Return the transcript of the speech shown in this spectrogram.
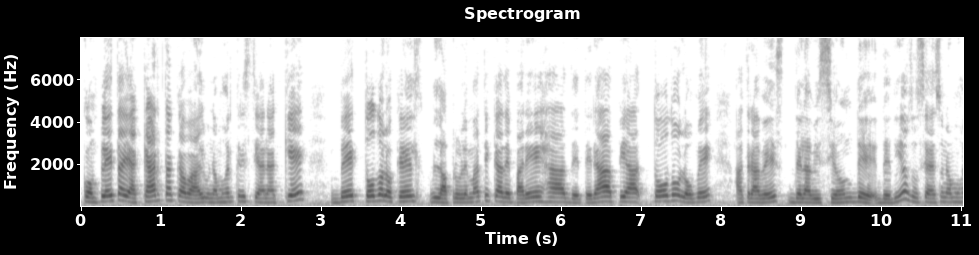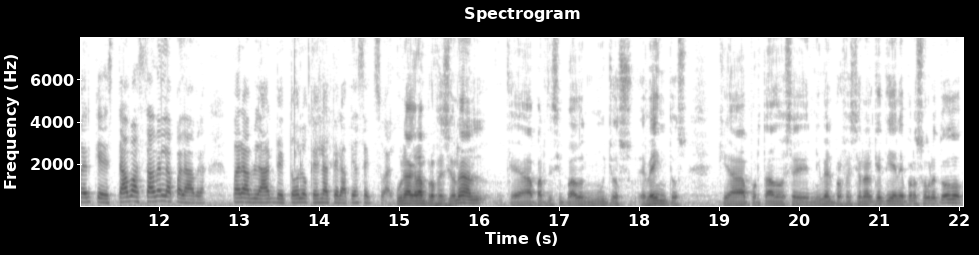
completa y a carta cabal, una mujer cristiana que ve todo lo que es la problemática de pareja, de terapia, todo lo ve a través de la visión de, Dios. O sea, es una mujer que está basada en la palabra para hablar de todo lo que es la terapia sexual. Una gran profesional que ha participado en muchos eventos, que ha aportado ese nivel profesional que tiene, pero sobre todo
